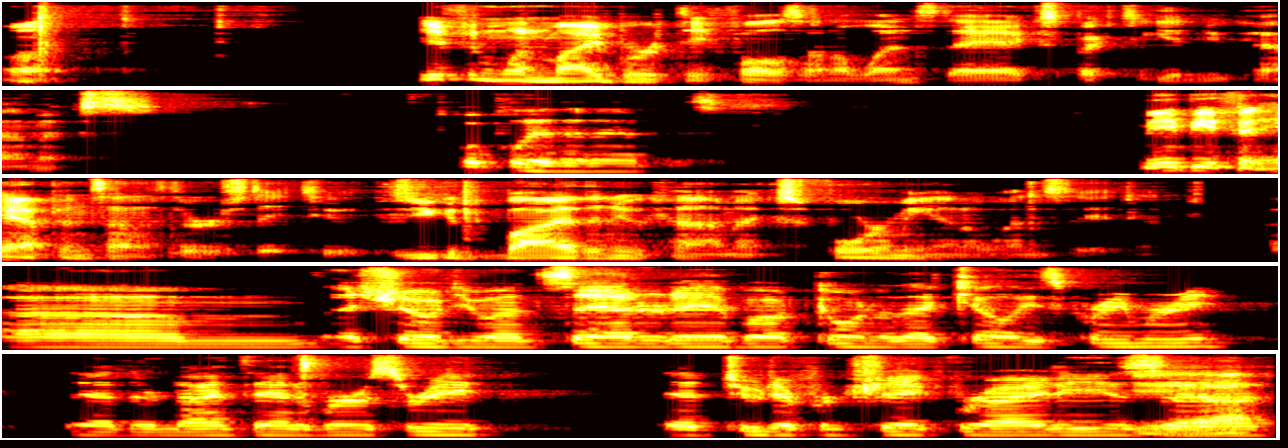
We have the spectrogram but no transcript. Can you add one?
Well, if and when my birthday falls on a Wednesday, I expect to get new comics. Hopefully that happens. Maybe if it happens on a Thursday too, because you could buy the new comics for me on a Wednesday. Um, I showed you on Saturday about going to that Kelly's Creamery. They had their ninth anniversary. They had two different shake varieties. Yeah. Uh,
